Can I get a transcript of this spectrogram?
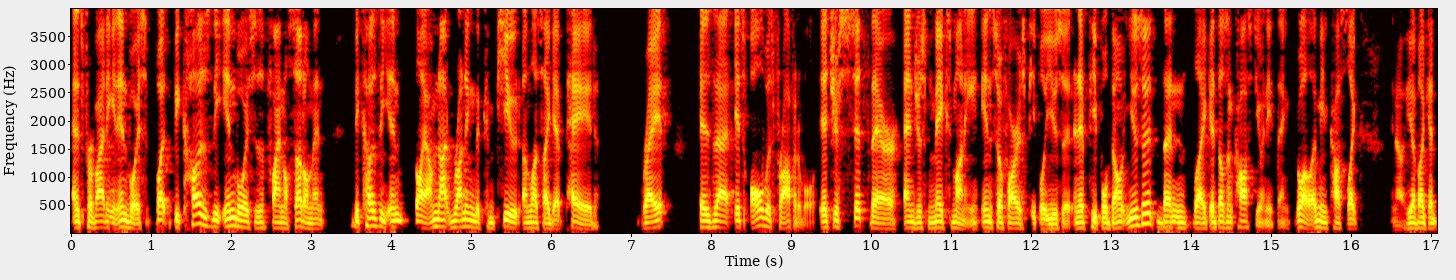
and it's providing an invoice. But because the invoice is a final settlement, because the in, like I'm not running the compute unless I get paid, right? Is that it's always profitable. It just sits there and just makes money insofar as people use it. And if people don't use it, then like it doesn't cost you anything. Well, I mean, it costs like, you know, you have like an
